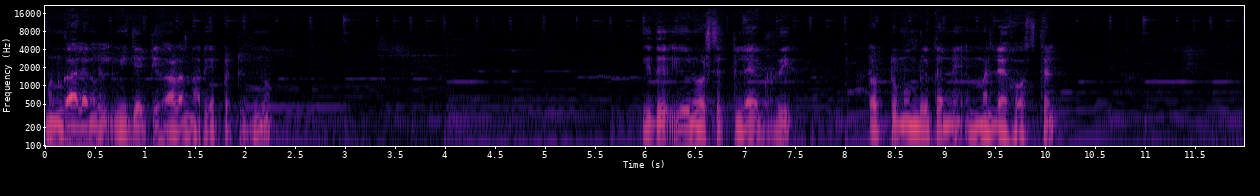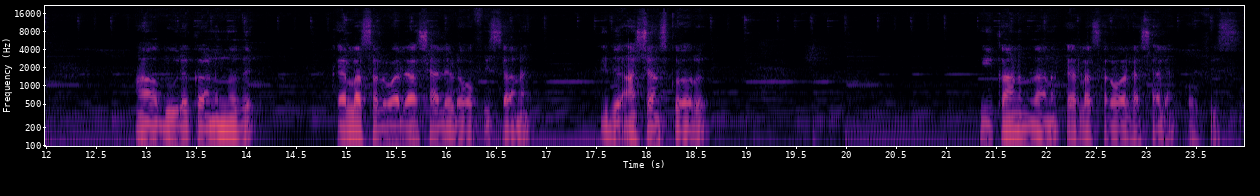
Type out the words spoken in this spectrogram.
മുൻകാലങ്ങളിൽ വി ജെ ടി ഹാൾ എന്നറിയപ്പെട്ടിരുന്നു. ഇത് യൂണിവേഴ്സിറ്റി ലൈബ്രറി. തൊട്ടു മുമ്പിൽ തന്നെ എം എൽ എ ഹോസ്റ്റൽ. ആ ദൂരെ കാണുന്നത് കേരള സർവകലാശാലയുടെ ഓഫീസാണ്. ഇത് ആശാൻ സ്ക്വയർ ഈ കാണുന്നതാണ് കേരള സർവകലാശാല ഓഫീസ്.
